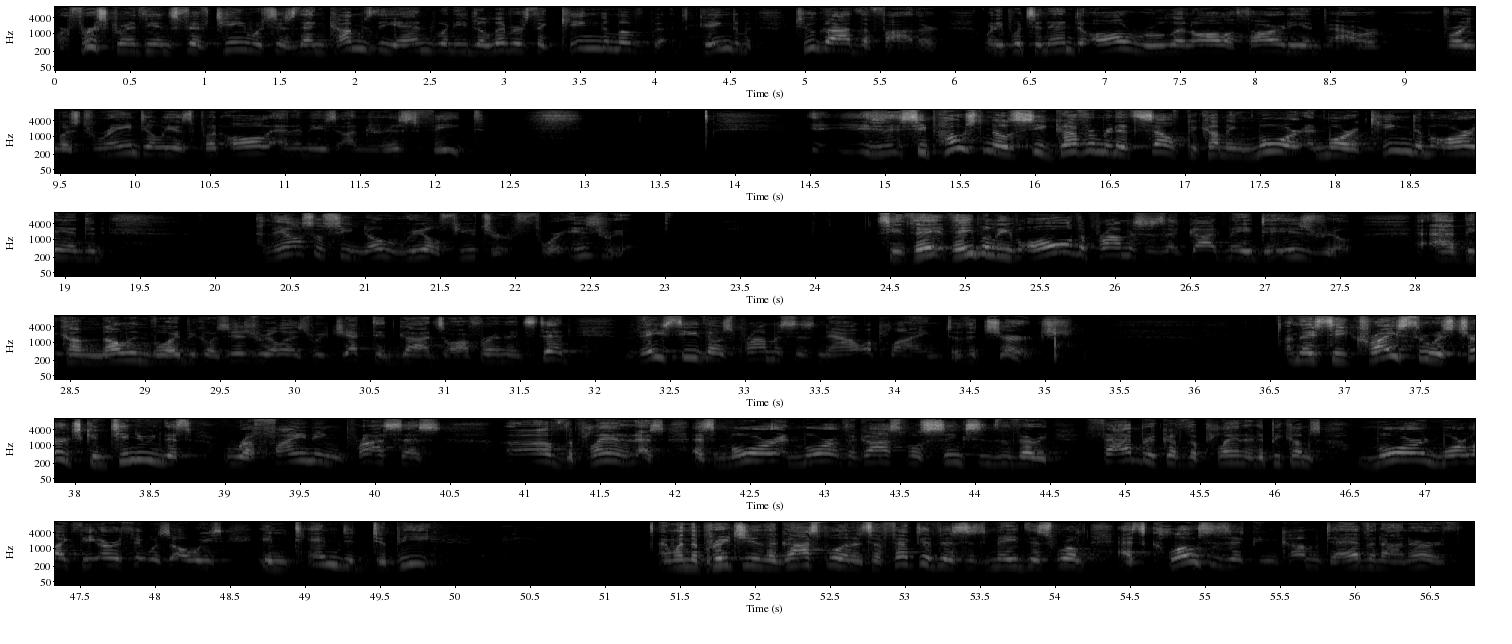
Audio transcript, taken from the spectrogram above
Or 1 Corinthians 15, which says, Then comes the end when he delivers the kingdom of kingdom to God the Father, when he puts an end to all rule and all authority and power, for he must reign till he has put all enemies under his feet. See, post mills see government itself becoming more and more kingdom oriented, and they also see no real future for Israel. See, they, they believe all the promises that God made to Israel have become null and void because Israel has rejected God's offer, and instead they see those promises now applying to the church. And they see Christ through his church continuing this refining process of the planet as, as more and more of the gospel sinks into the very fabric of the planet. It becomes more and more like the earth it was always intended to be. And when the preaching of the gospel and its effectiveness has made this world as close as it can come to heaven on earth,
